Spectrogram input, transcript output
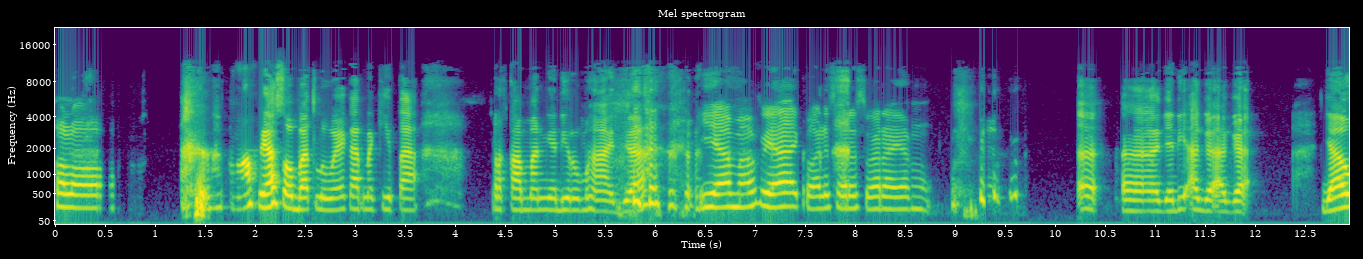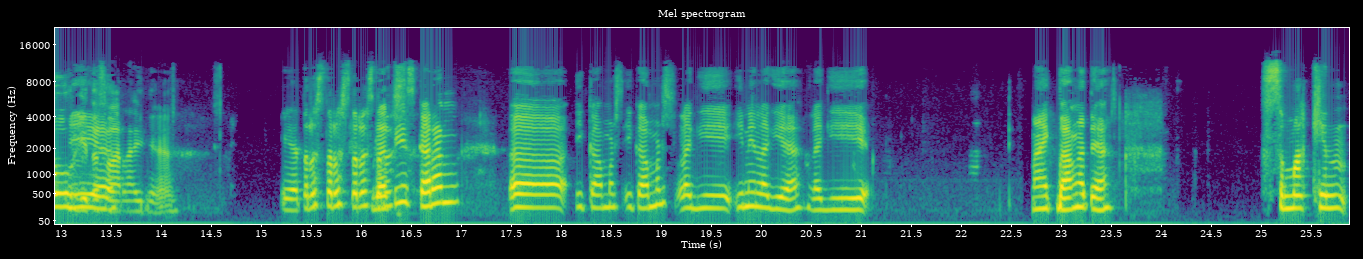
Kalau maaf ya sobat luwe karena kita rekamannya di rumah aja. Iya maaf ya kalau ada suara-suara yang Eh, jadi agak-agak jauh gitu Iya. suaranya. Ya terus terus terus berarti terus sekarang eh, e-commerce e-commerce lagi ini lagi ya lagi naik banget ya? Semakin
